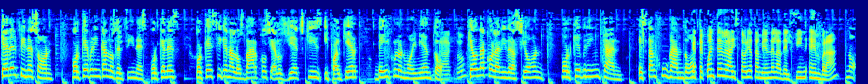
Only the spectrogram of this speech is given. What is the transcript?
qué delfines son, por qué brincan los delfines, por qué les, por qué siguen a los barcos y a los jet skis y cualquier vehículo en movimiento. Exacto. ¿Qué onda con la vibración? ¿Por qué brincan? ¿Están jugando? Que te cuente la historia también de la delfín hembra. No.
